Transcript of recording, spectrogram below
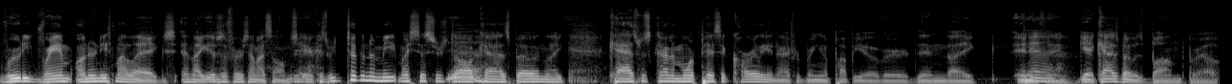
Rudy ran underneath my legs, and like it was the first time I saw him scared Yeah. because we took him to meet my sister's dog Yeah. Casbo, and like Cas was kind of more pissed at Carly and I for bringing a puppy over than like anything. Yeah, Casbo was bummed, bro.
